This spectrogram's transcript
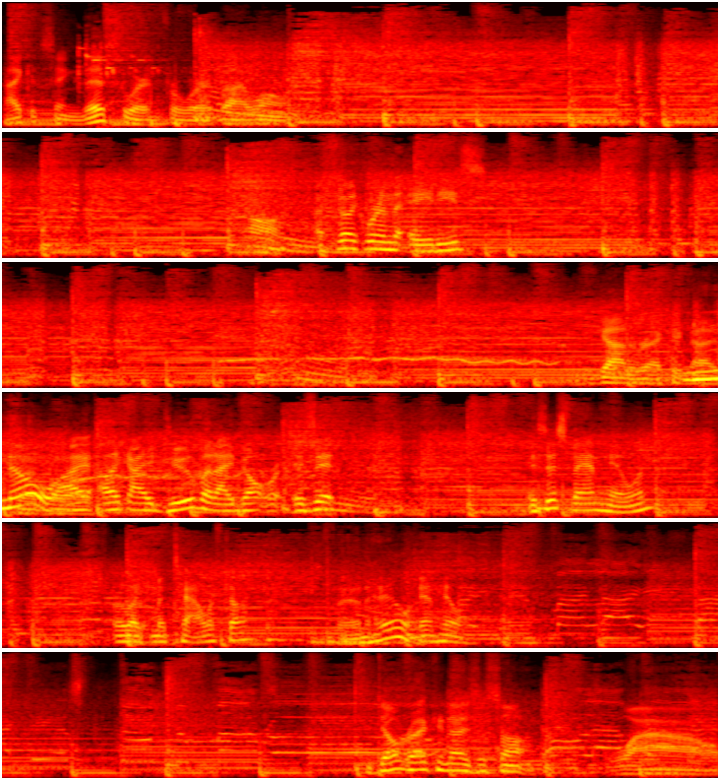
I could sing this word for word, but I won't. Oh, I feel like we're in the '80s. You got to recognize. No, that I like I do, but I don't. re- Is it? Is this Van Halen? Or like Metallica? Van Halen. Van Halen. You don't recognize the song. Wow.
